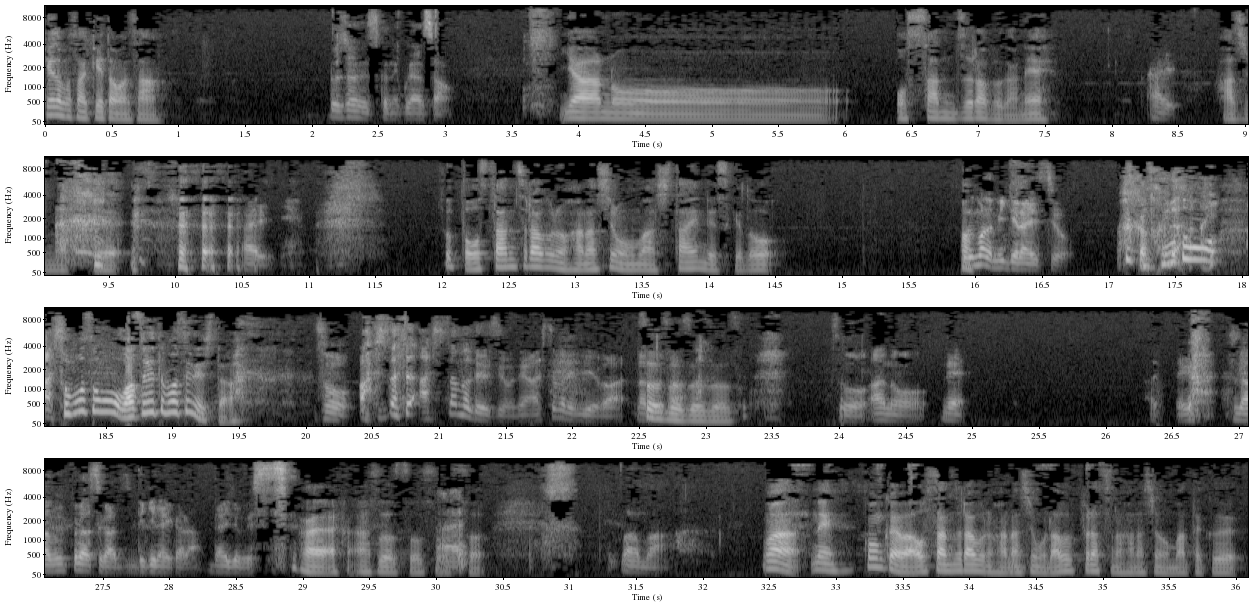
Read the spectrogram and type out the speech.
ケイタマンさん、ケイタマンさん。どうしたんですかね、小屋さん。いや、あのー、おっさんずラブがね、はい。始まって、はい。ちょっとおっさんずラブの話もまあしたいんですけど、これまだ見てないですよ。てかそもそも、そもそも忘れてませんでした？そう。明日で、明日までですよね。明日まで見れば。そうそうそうそう。そう、あの、ね。ラブプラスができないから大丈夫です。はい、あ、そうそうそうそう。はいまあまあ。まあね、今回はおっさんずラブの話もラブプラスの話も全く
